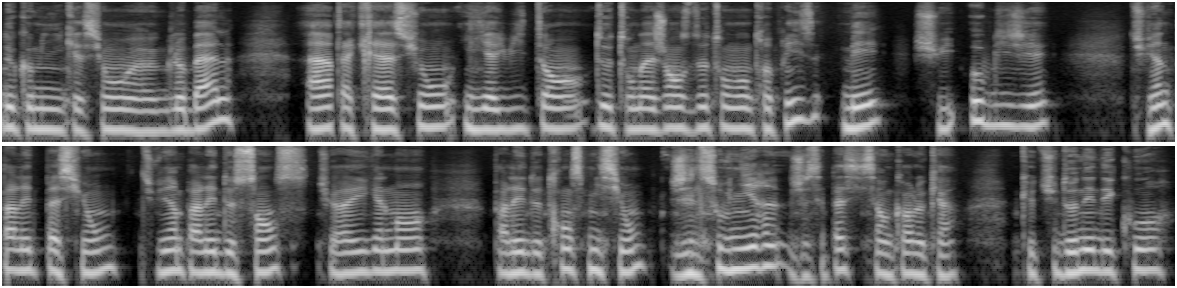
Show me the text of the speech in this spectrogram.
de communication euh, globale à ta création il y a huit ans de ton agence, de ton entreprise. Mais je suis obligé. Tu viens de parler de passion, tu viens de parler de sens, tu as également parlé de transmission. J'ai le souvenir, je ne sais pas si c'est encore le cas, que tu donnais des cours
